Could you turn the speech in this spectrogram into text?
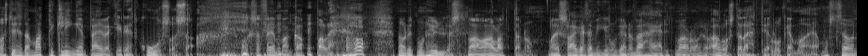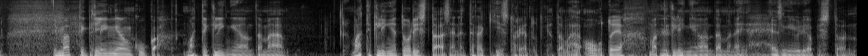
ostin sieltä Matti Klingen päiväkirjat kuusi osaa. Onko se Femman kappale? Oho. Ne on nyt mun hyllyssä. Mä oon aloittanut. Mä olisin aikaisemminkin lukenut vähän ja nyt mä oon alusta lähtien lukemaan. Ja musta se on, Ja Matti Klinge on kuka? Matti Klinge on tämä Matti Klinge todistaa sen, että kaikki historiatutkijat on vähän outoja. Matti Klinge on tämmöinen Helsingin yliopiston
